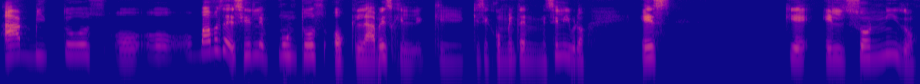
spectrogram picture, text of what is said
hábitos o, vamos a decirle puntos o claves que, que se comentan en ese libro es que el sonido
